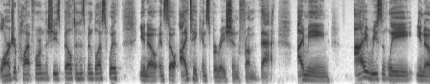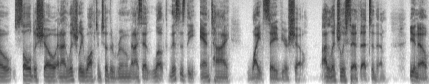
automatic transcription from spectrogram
larger platform that she's built and has been blessed with, you know, and so I take inspiration from that. I mean, I recently, you know, sold a show and I literally walked into the room and I said, "Look, this is the anti-white savior show." I literally said that to them, you know.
